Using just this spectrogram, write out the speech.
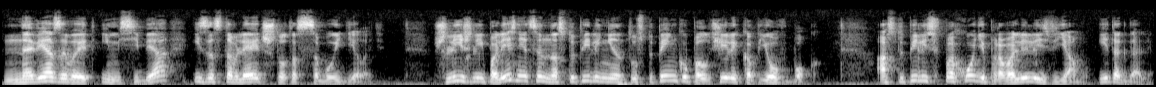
навязывает им себя и заставляет что-то с собой делать. Шли-шли по лестнице, наступили не на ту ступеньку, получили копье в бок. Оступились в проходе, провалились в яму и так далее.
